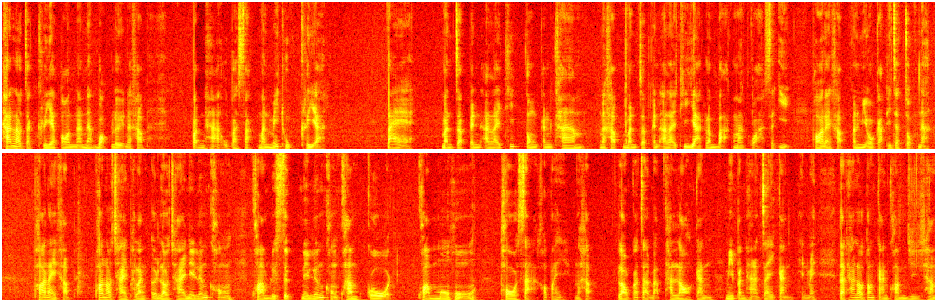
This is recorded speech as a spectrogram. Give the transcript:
ถ้าเราจะเคลียร์ตอนนั้นน่ะบอกเลยนะครับ ปัญหาอุปสรรคมันไม่ถูกเคลียร์แต่มันจะเป็นอะไรที่ตรงกันข้ามนะครับ มันจะเป็นอะไรที่ยากลำบากมากกว่าซะอีก เพราะอะไรครับ มันมีโอกาสที่จะจบนะ เพราะอะไรครับ เพราะเราใช้พลังเออเราใช้ในเรื่องของความรู้สึกในเรื่องของความโกรธ ความโมโห โทสะเข้าไปนะครับ เราก็จะแบบทะเลาะกันมีปัญหาใจกันเห็นไหม แต่ถ้าเราต้องการความยุติธรรม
